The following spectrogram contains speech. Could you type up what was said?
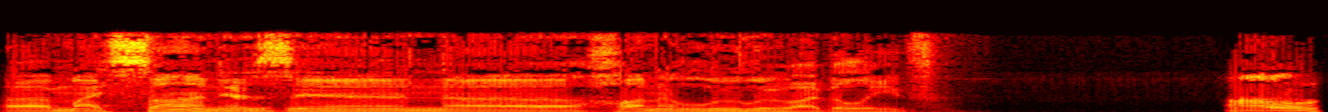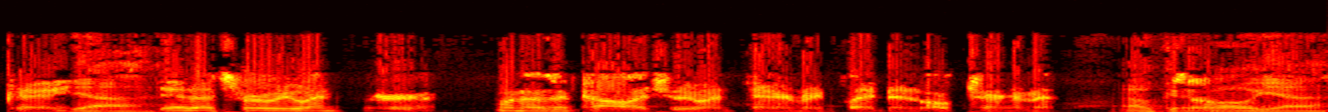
Uh, my son is in uh, Honolulu, I believe. Oh, okay. Yeah. yeah. That's where we went for when I was in college. We went there and we played in a little tournament. Okay. Oh, yeah.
